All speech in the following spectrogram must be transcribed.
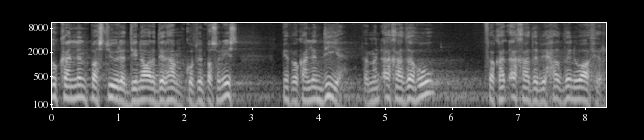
nuk kanë lënë pas tyre dinarë e dirham, në kuptim pasunisë, mirëpo kanë lënë dije, fe men ekhadhehu, fe kad ekhadhe bi hadhin wafir,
